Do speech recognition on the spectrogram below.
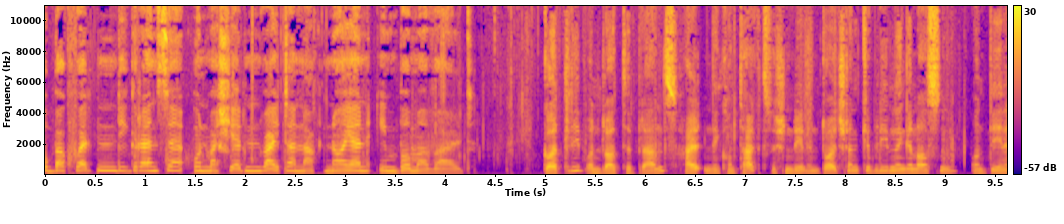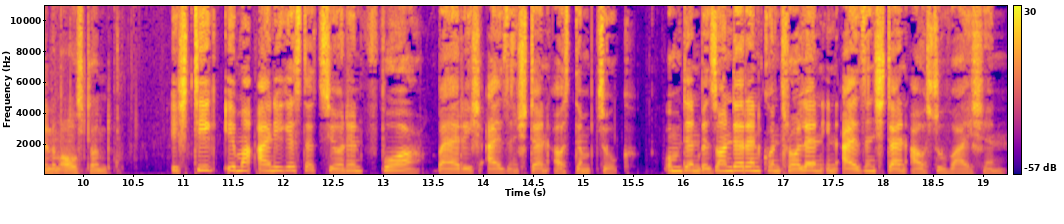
überquerten die Grenze und marschierten weiter nach Neuern im Böhmerwald. Gottlieb und Lotte Brands halten den Kontakt zwischen den in Deutschland gebliebenen Genossen und denen im Ausland. Ich stieg immer einige Stationen vor Bayerisch Eisenstein aus dem Zug, um den besonderen Kontrollen in Eisenstein auszuweichen.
